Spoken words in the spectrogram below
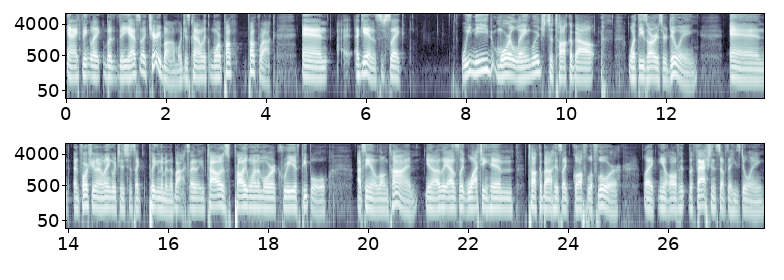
And I think like, but then he has like Cherry Bomb, which is kind of like more punk punk rock. And again, it's just like we need more language to talk about what these artists are doing and unfortunately our language is just like putting them in the box. I think Tyler is probably one of the more creative people I've seen in a long time. You know, I was like, I was like watching him talk about his like Golf le Fleur, like you know all the fashion stuff that he's doing,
